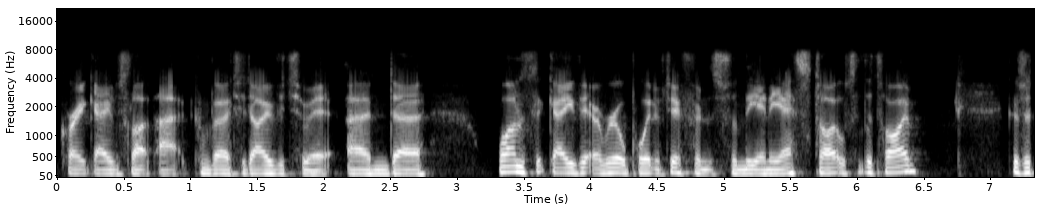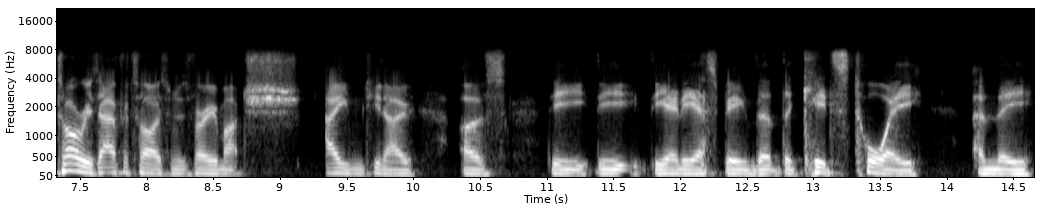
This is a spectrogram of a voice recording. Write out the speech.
great games like that converted over to it, and uh, ones that gave it a real point of difference from the NES titles at the time because Atari's advertisement was very much aimed, you know, of the the the NES being the the kid's toy and the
